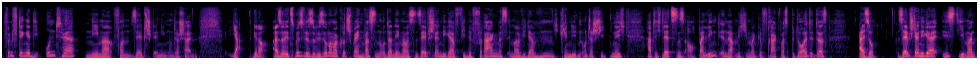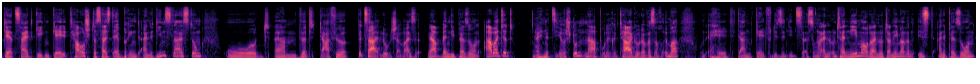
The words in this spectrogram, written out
Fünf Dinge, die Unternehmer von Selbstständigen unterscheiden. Ja, genau. Also jetzt müssen wir sowieso noch mal kurz sprechen, was ist ein Unternehmer, was ist ein Selbstständiger. Viele fragen das immer wieder. Hm, ich kenne den Unterschied nicht. Hatte ich letztens auch bei LinkedIn, da hat mich jemand gefragt, was bedeutet das? Also, Selbstständiger ist jemand, der Zeit gegen Geld tauscht. Das heißt, er bringt eine Dienstleistung und ähm, wird dafür bezahlt, logischerweise. Ja, wenn die Person arbeitet, rechnet sie ihre Stunden ab oder ihre Tage oder was auch immer und erhält dann Geld für diese Dienstleistung. Ein Unternehmer oder eine Unternehmerin ist eine Person,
